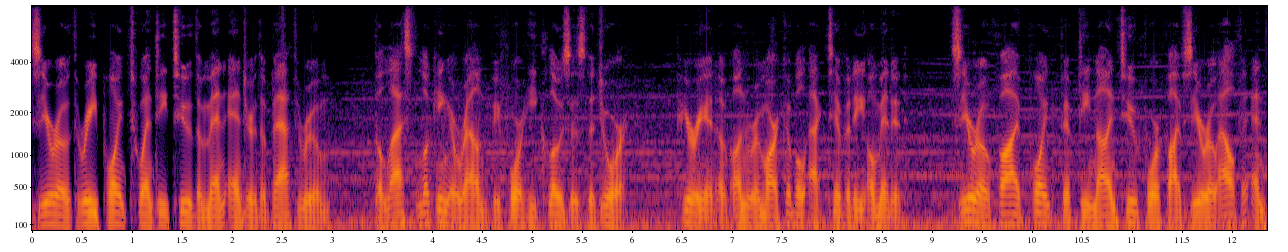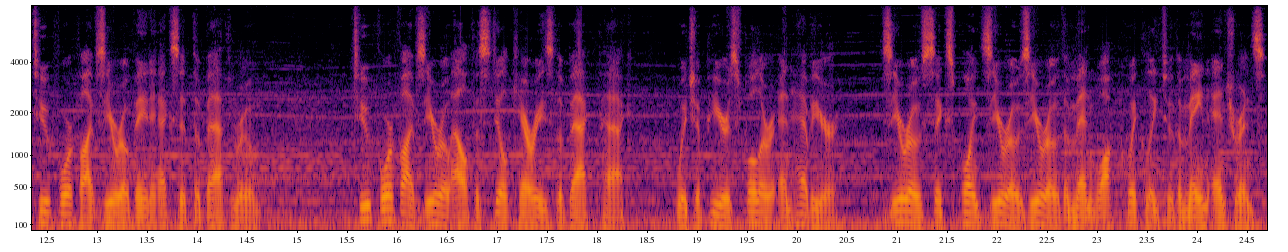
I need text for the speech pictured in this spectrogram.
03.22 The men enter the bathroom, the last looking around before he closes the door, period of unremarkable activity omitted, 05.592450 Alpha and 2450 Beta exit the bathroom. 2450 Alpha still carries the backpack, which appears fuller and heavier, 06.00 The men walk quickly to the main entrance,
